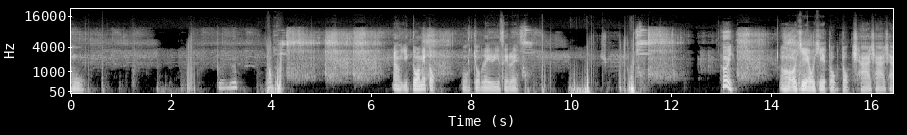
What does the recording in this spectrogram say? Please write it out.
อู้ปึ๊บปั๊บอ้าวอีกตัวไม่ตก โอ้จบเลยรีเซ็ตเลย เฮ้ยอ๋อโอเค โอเค ตกตกช้าช้าช้า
